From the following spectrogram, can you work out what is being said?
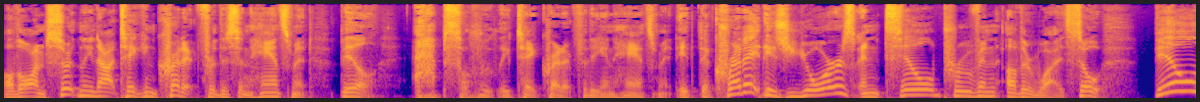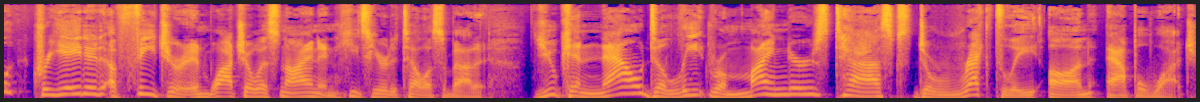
Although I'm certainly not taking credit for this enhancement. Bill, absolutely take credit for the enhancement. It, the credit is yours until proven otherwise. So Bill created a feature in WatchOS 9 and he's here to tell us about it. You can now delete reminders tasks directly on Apple Watch.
